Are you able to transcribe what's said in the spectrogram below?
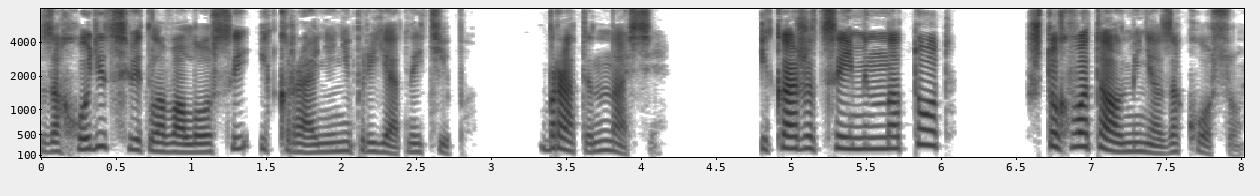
заходит светловолосый и крайне неприятный тип. Брат Иннаси. И кажется, именно тот, что хватал меня за косу.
